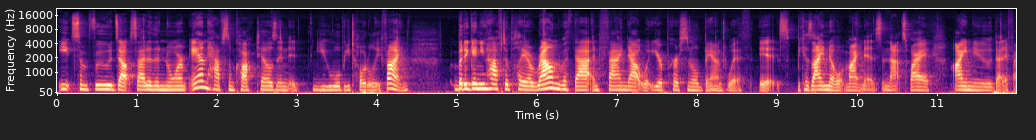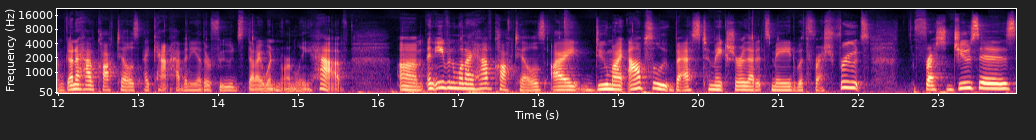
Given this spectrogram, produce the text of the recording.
eat some foods outside of the norm and have some cocktails, and it, you will be totally fine. But again, you have to play around with that and find out what your personal bandwidth is because I know what mine is. And that's why I knew that if I'm going to have cocktails, I can't have any other foods that I wouldn't normally have. Um, and even when I have cocktails, I do my absolute best to make sure that it's made with fresh fruits, fresh juices,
